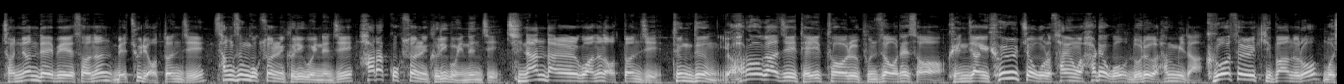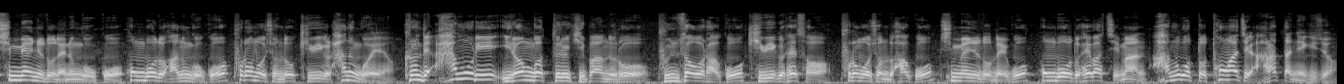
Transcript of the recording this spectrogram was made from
전년 대비해서는 매출이 어떤지, 상승 곡선을 그리고 있는지, 하락 곡선을 그리고 있는지, 지난달과는 어떤지 등등 여러 가지 데이터를 분석을 해서 굉장히 효율적으로 사용을 하려고 노력을 합니다. 그것을 기반으로 뭐 신메뉴도 내는 거고 홍보도 하는 거고 프로모션도 기획을 하는 거예요. 그런데 아무리 이런 것들을 기반으로 분석을 하고 기획을 해서 프로모션도 하고 신메뉴도 내고 홍보도 해봤지만 아무것도 통하지 않았다는 얘기죠.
